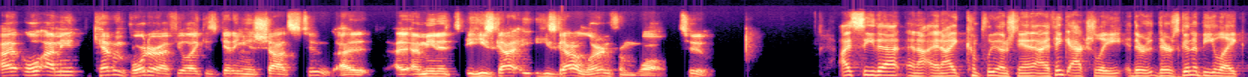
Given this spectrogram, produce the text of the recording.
I well, I mean, Kevin Porter, I feel like is getting his shots too. I, I, I mean, it's he's got he's got to learn from Wall too. I see that, and I, and I completely understand. And I think actually there there's going to be like,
